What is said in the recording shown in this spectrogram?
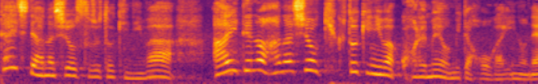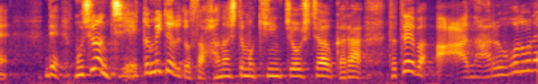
対1で話をする時には相手の話を聞く時にはこれ目を見た方がいいのね。でもちろんじーっと見てるとさ話しても緊張しちゃうから例えば「ああなるほどね」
